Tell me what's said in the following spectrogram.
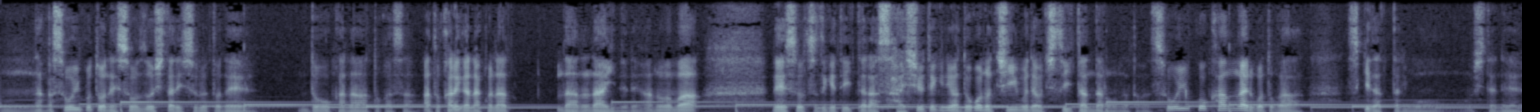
うんなんかそういうことをね想像したりするとねどうかなとかさ。あと彼が亡くならないんでねあのままレースを続けていたら最終的にはどこのチームで落ち着いたんだろうなとかそういうこう考えることが好きだったりもしてね。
